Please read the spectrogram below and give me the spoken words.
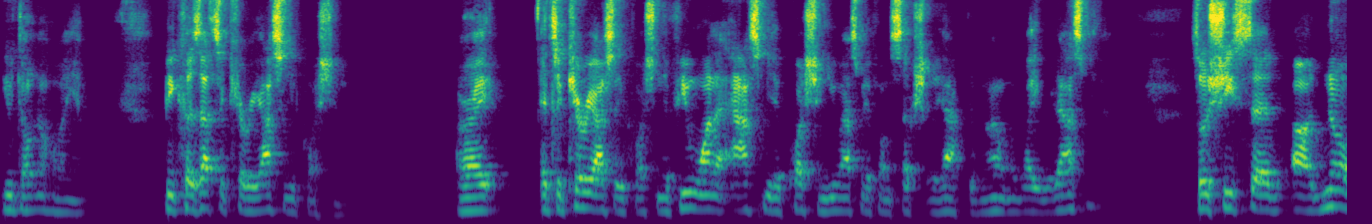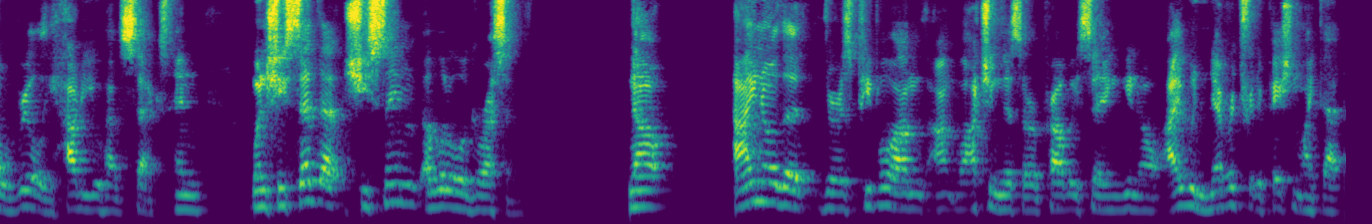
You don't know who I am because that's a curiosity question. All right. It's a curiosity question. If you want to ask me a question, you ask me if I'm sexually active. And I don't know why you would ask me that. So she said, uh, no, really, how do you have sex? And when she said that, she seemed a little aggressive. Now, I know that there's people on, on watching this that are probably saying, you know, I would never treat a patient like that.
